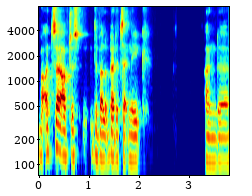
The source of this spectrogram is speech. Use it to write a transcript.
but I'd say I've just developed better technique and uh,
